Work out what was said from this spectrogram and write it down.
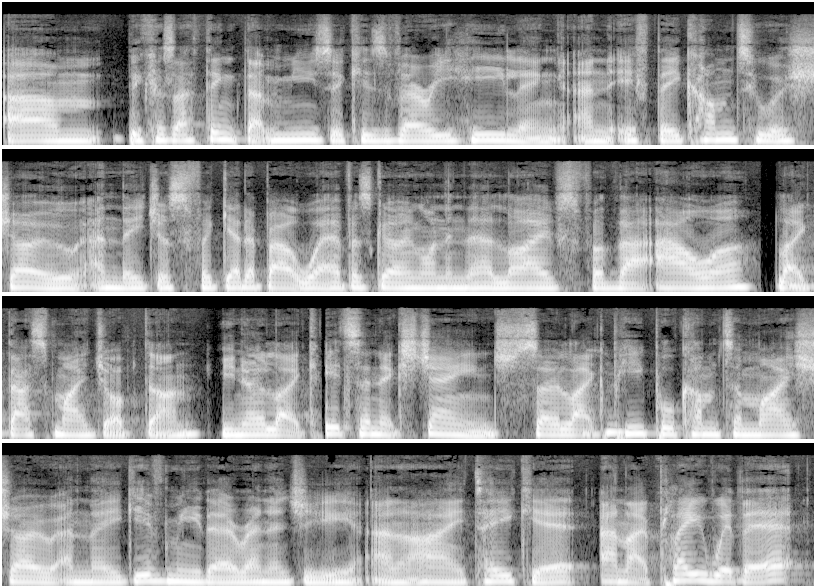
um, because I think that music is very healing. And if they come to a show and they just forget about whatever's going on in their lives for that hour, like that's my job done. You know, like it's an exchange. So, like, people come to my show and they give me their energy and I take it and I play with it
